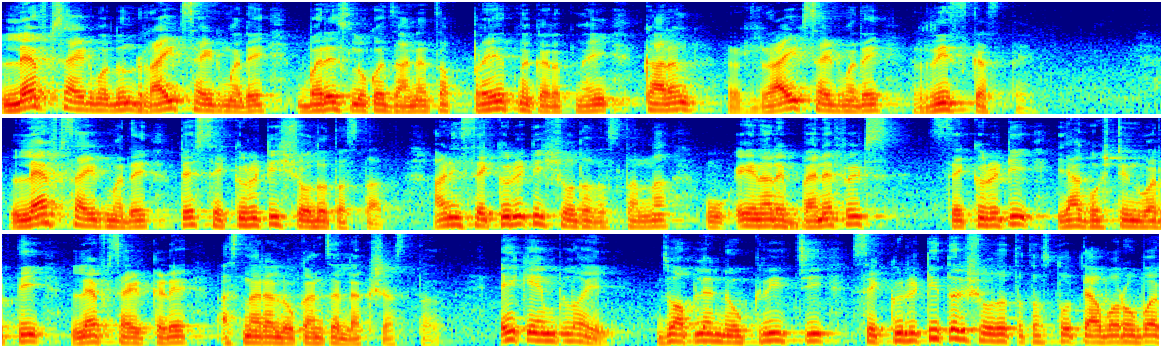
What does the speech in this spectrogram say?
लेफ्ट साईडमधून राईट साईडमध्ये बरेच लोक जाण्याचा प्रयत्न करत नाही कारण राईट साईडमध्ये रिस्क असते. लेफ्ट साईडमध्ये ते सेक्युरिटी शोधत असतात आणि सेक्युरिटी शोधत असताना येणारे बेनिफिट्स सेक्युरिटी या गोष्टींवरती लेफ्ट साईडकडे असणाऱ्या लोकांचं लक्ष असतं. एक एम्प्लॉई जो आपल्या नोकरीची सेक्युरिटी तर शोधतच असतो त्याबरोबर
